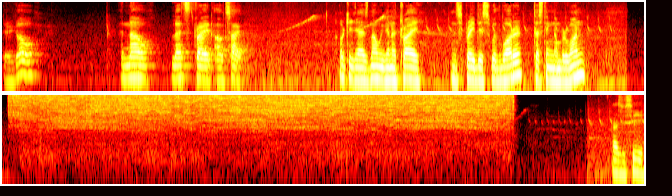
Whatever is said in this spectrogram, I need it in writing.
there you go and now let's try it outside. Okay guys, now we're gonna try and spray this with water. Testing number one. As you see,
